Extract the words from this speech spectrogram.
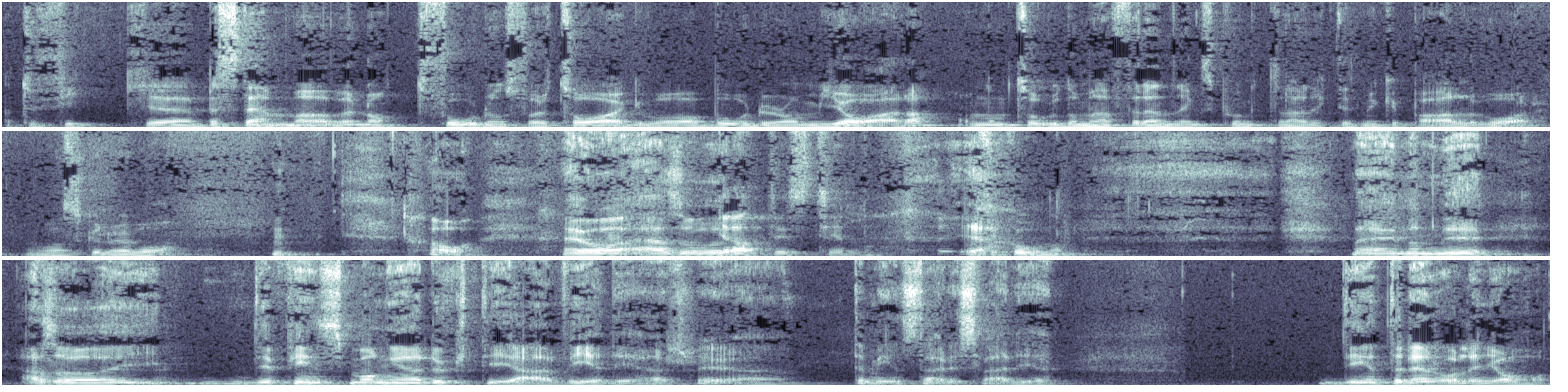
att du fick eh, bestämma över något fordonsföretag. Vad borde de göra om de tog de här förändringspunkterna riktigt mycket på allvar? Vad skulle det vara? Ja, ja alltså... Grattis till positionen. Ja. Nej, men eh, alltså det finns många duktiga vd här, inte minst här i Sverige. Det är inte den rollen jag har.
